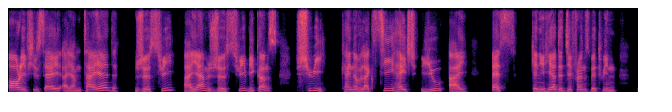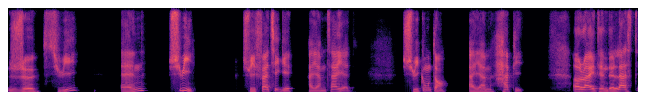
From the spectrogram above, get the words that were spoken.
Or if you say I am tired, je suis, I am, je suis becomes suis, kind of like C H U I S. Can you hear the difference between je suis and suis? Je suis fatigué. I am tired. Je suis content. I am happy. All right. And the last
